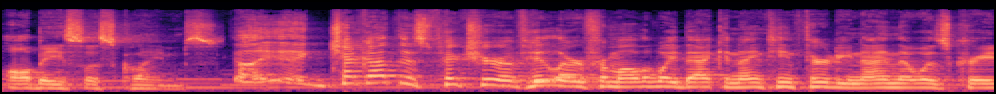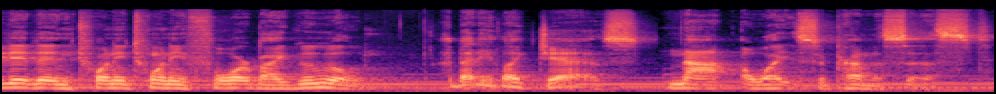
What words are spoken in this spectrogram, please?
all baseless claims. Uh, check out this picture of Hitler from all the way back in 1939 that was created in 2024 by Google. I bet he liked jazz, not a white supremacist.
